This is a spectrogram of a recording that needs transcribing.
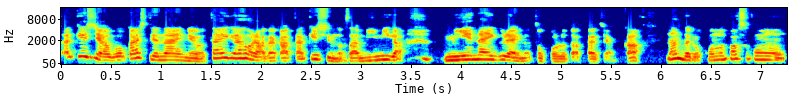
たけしは動かしてないのよ。大概ほら、だからたけしのさ、耳が見えないぐらいのところだったじゃんか。なんだろう、このパソコン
